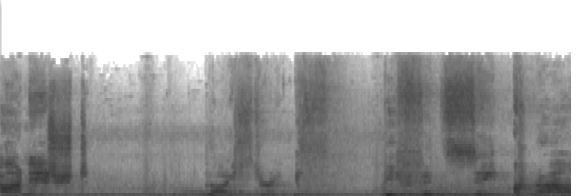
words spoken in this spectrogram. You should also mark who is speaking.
Speaker 1: tarnished. Thy strength befits a crown.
